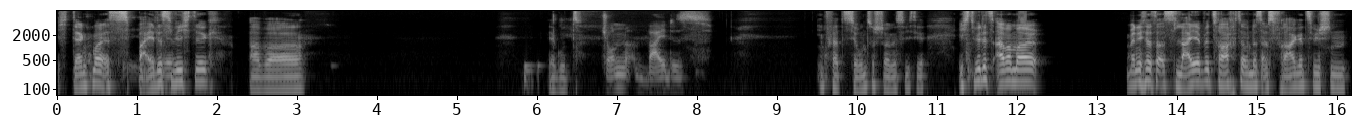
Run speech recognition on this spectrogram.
Ich denke mal, es ist beides wichtig, aber ja gut. John beides. Inflation zu steuern ist wichtiger. Ich würde jetzt aber mal wenn ich das als Laie betrachte und das als Frage zwischen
